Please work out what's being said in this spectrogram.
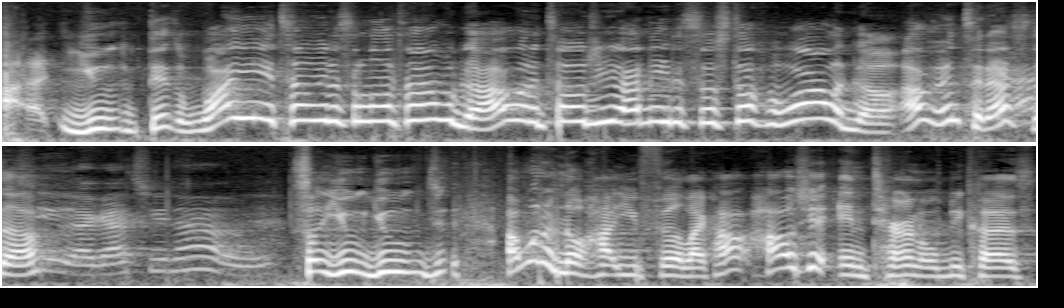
I, you this, why you ain't tell me this a long time ago? I would have told you I needed some stuff a while ago. I'm into that I stuff. you. I got you now. So you you I want to know how you feel. Like how how's your internal because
